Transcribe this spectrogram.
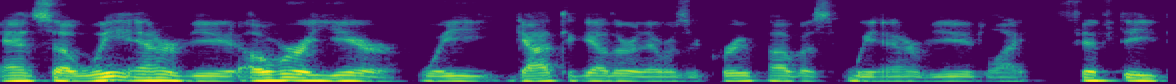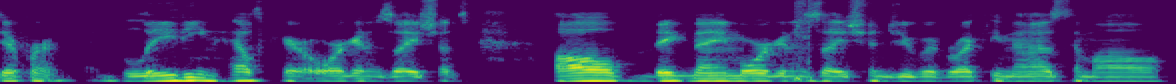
And so we interviewed over a year. We got together, there was a group of us. We interviewed like 50 different leading healthcare organizations, all big name organizations. You would recognize them all.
